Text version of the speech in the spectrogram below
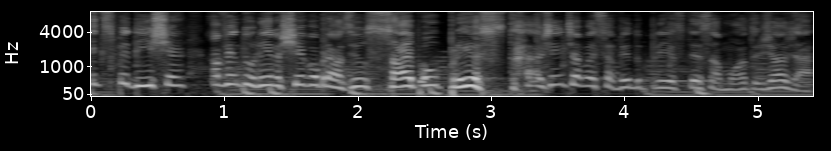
Expedition Aventureira chega ao Brasil, saiba o preço, tá? A gente já vai saber do preço dessa moto já já.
